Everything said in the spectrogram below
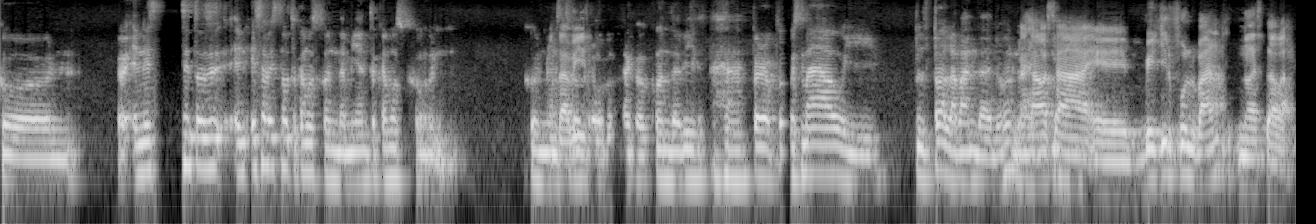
con... En ese entonces, en- esa vez no tocamos con Damián, tocamos con... Con, nuestro David. otro con David, ajá. Pero pues Mao y toda la banda, ¿no? Ajá, o sea, eh, Virgil Full Band no estaba.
